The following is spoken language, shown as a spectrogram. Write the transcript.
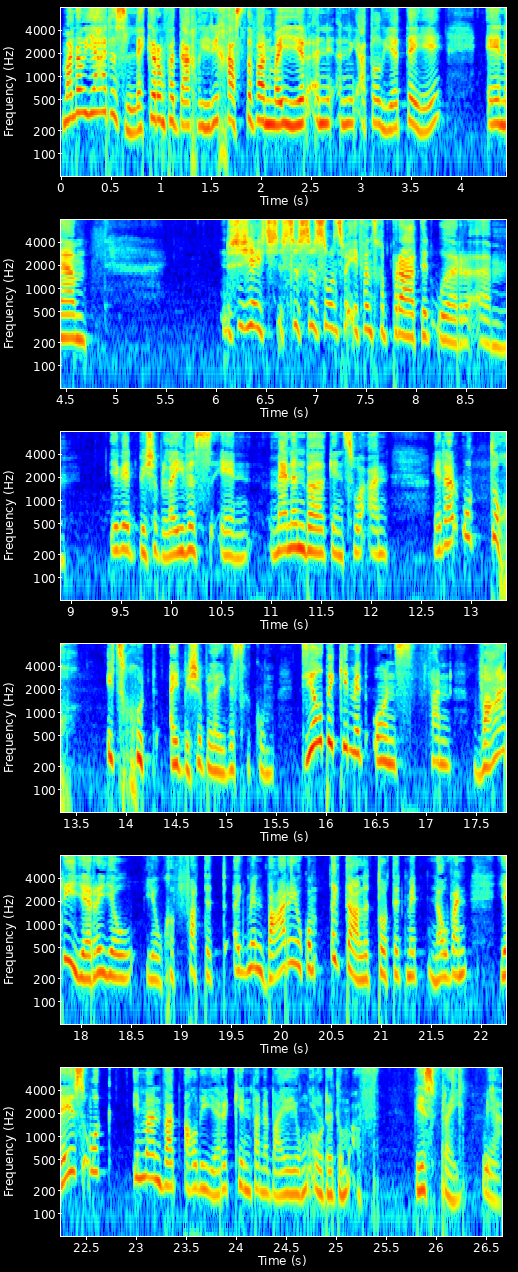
Maar nou ja, dis lekker om vandag hierdie gaste van my hier in in die ateljee te hê. En ehm um, soos jy soos, soos ons vir effens gepraat het oor ehm um, jy weet Bishop Lywes en Menenberg en so aan, het daar ook tog iets goed uit Bishop Lywes gekom. Deel bietjie met ons van waar die Here jou jou gevat het. Ek meen waar jy kom uithaal tot dit met nou want jy is ook iemand wat al die Here ken van 'n baie jong ouderdom af. Wees vry. Ja,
